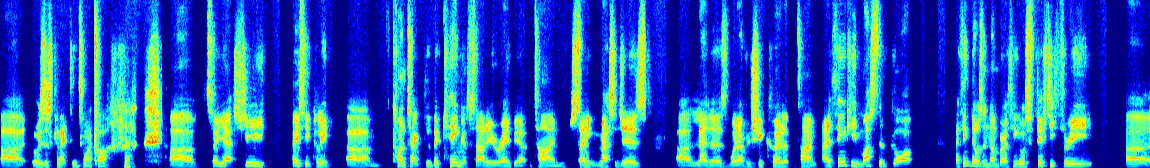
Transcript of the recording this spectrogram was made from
Uh, it was just connecting to my car. uh, so yeah, she basically um, contacted the king of Saudi Arabia at the time, sending messages, uh, letters, whatever she could at the time. I think he must have got, I think there was a number, I think it was 53 uh,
